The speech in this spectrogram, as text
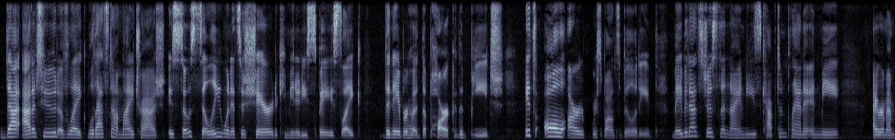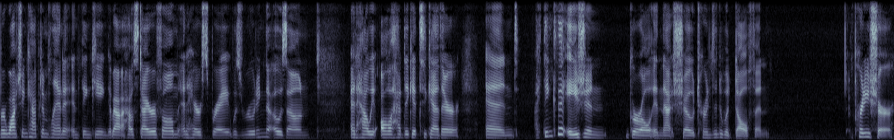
that attitude of like, well, that's not my trash is so silly when it's a shared community space like the neighborhood, the park, the beach. it's all our responsibility. Maybe that's just the 90s Captain Planet in me. I remember watching Captain Planet and thinking about how styrofoam and hairspray was ruining the ozone and how we all had to get together. And I think the Asian girl in that show turns into a dolphin. I'm pretty sure.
